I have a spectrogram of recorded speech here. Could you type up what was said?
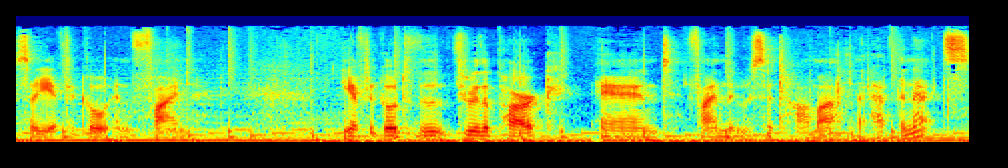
So you have to go and find. You have to go the, through the park and find the Usatama that have the nets.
